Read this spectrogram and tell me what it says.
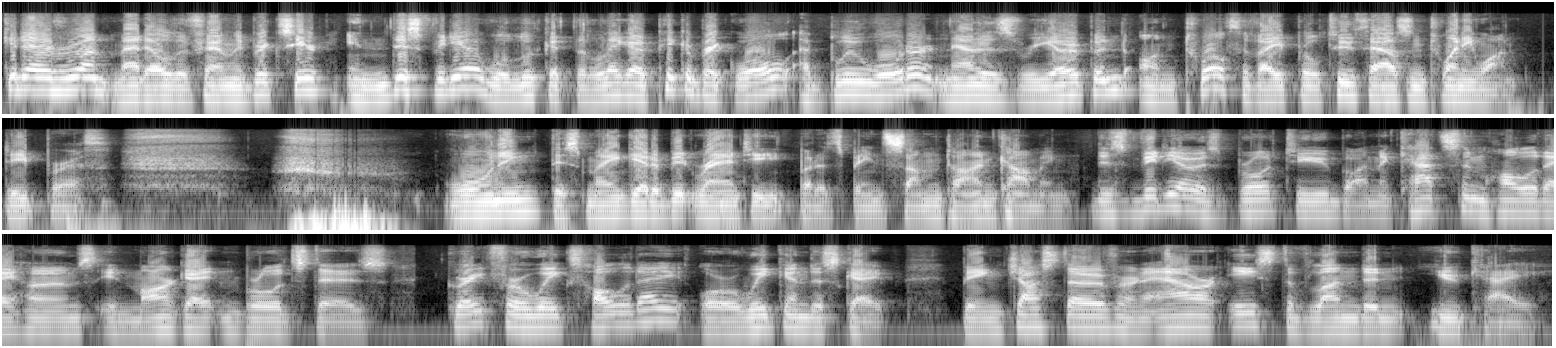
G'day everyone, Matt Elder Family Bricks here. In this video we'll look at the LEGO Pick-a-Brick wall at Bluewater now it is reopened on 12th of April 2021. Deep breath. Warning, this may get a bit ranty, but it's been some time coming. This video is brought to you by Macatsim Holiday Homes in Margate and Broadstairs. Great for a week's holiday or a weekend escape, being just over an hour east of London, UK.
